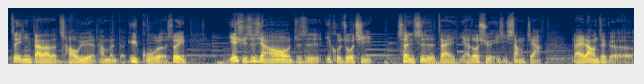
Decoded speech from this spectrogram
这已经大大的超越了他们的预估了。所以也许是想要就是一鼓作气。趁势的在亚洲区一起上架，来让这个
